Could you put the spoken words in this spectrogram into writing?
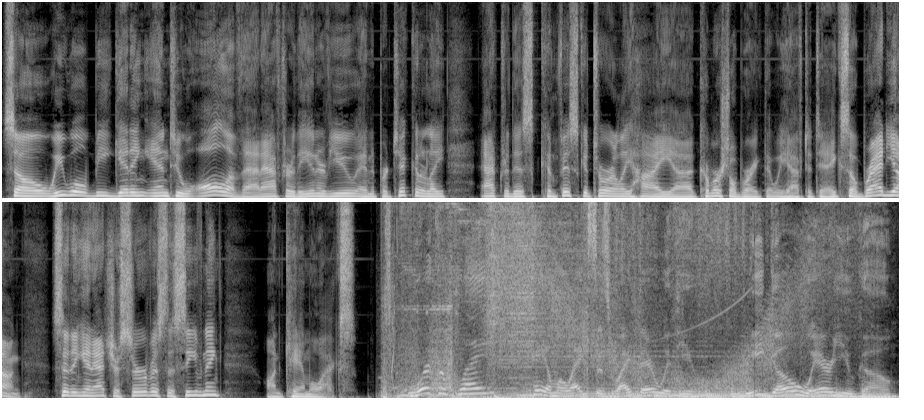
So we will be getting into all of that after the interview and particularly after this confiscatorily high uh, commercial break that we have to take. So, Brad Young sitting in at your service this evening on KMOX. Work or play, KMOX is right there with you. We go where you go.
